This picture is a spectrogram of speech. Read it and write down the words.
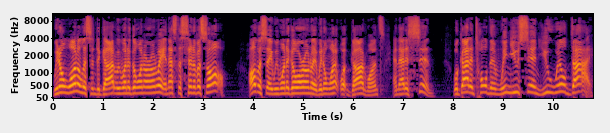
We don't want to listen to God. We want to go on our own way. And that's the sin of us all. All of us say we want to go our own way. We don't want what God wants, and that is sin. Well, God had told them, when you sin, you will die.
